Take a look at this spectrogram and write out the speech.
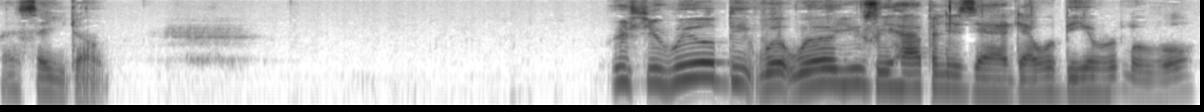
Let's say you don't. Which you will be what will usually happen is that there will be a removal.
